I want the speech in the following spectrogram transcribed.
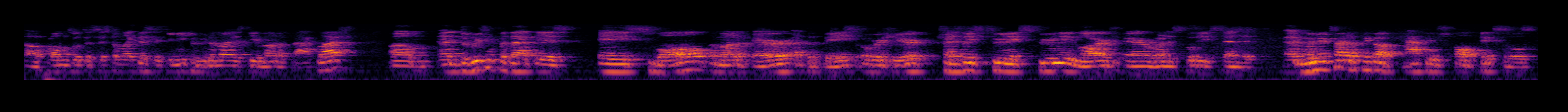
uh, problems with a system like this is you need to minimize the amount of backlash. Um, and the reason for that is a small amount of error at the base over here translates to an extremely large error when it's fully extended. And when you're trying to pick up half inch tall pixels,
